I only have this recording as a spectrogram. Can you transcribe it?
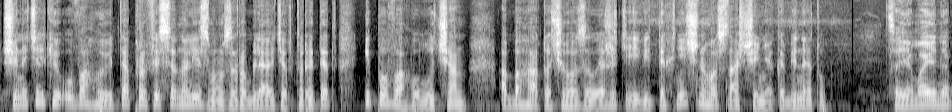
що не тільки увагою та професіоналізмом заробляють авторитет і повагу лучан, а багато чого залежить і від технічного оснащення кабінету. Це я маю на,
